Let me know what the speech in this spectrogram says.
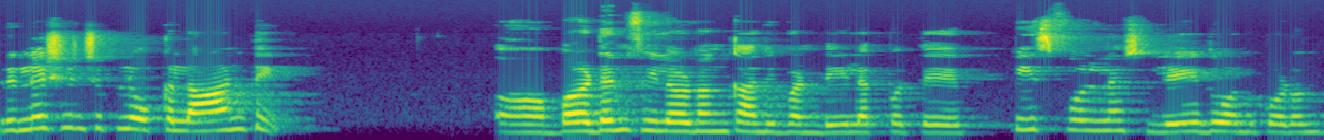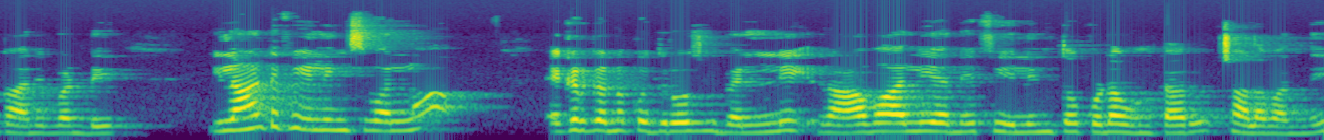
రిలేషన్షిప్లో ఒకలాంటి బర్డెన్ ఫీల్ అవడం కానివ్వండి లేకపోతే పీస్ఫుల్నెస్ లేదు అనుకోవడం కానివ్వండి ఇలాంటి ఫీలింగ్స్ వల్ల ఎక్కడికైనా కొద్ది రోజులు వెళ్ళి రావాలి అనే ఫీలింగ్తో కూడా ఉంటారు చాలామంది.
